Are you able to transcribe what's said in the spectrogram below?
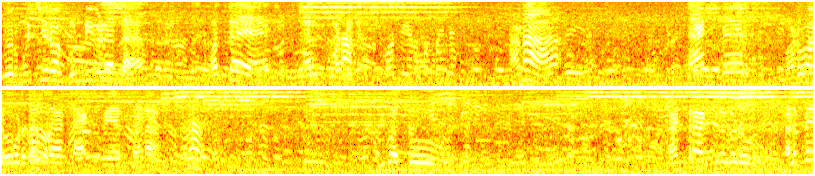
ಇವ್ರು ಮುಚ್ಚಿರೋ ಗುಂಡಿಗಳೆಲ್ಲ ಮತ್ತೆ ಹಣ ಟ್ಯಾಕ್ಸ್ ಪೇಯರ್ಸ್ ಬಡವ ಕೊಟ್ಟಂತ ಟ್ಯಾಕ್ಸ್ ಪೇಯರ್ಸ್ ಹಣ. ಇವತ್ತು ಕಾಂಟ್ರಾಕ್ಟರ್ಗಳು ಕಳಪೆ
